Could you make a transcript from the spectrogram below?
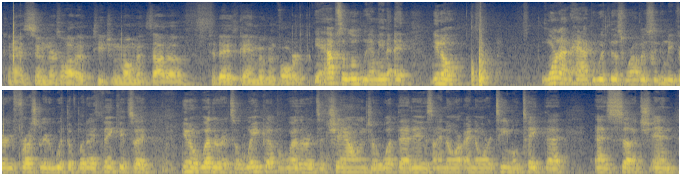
Can I assume there's a lot of teaching moments out of today's game moving forward? Yeah, absolutely. I mean, I, you know, we're not happy with this. We're obviously going to be very frustrated with it, but I think it's a, you know, whether it's a wake up or whether it's a challenge or what that is. I know, I know our team will take that as such, and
